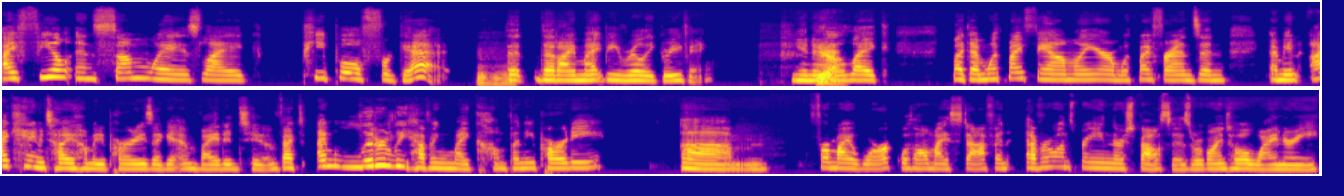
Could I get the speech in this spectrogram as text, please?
I feel in some ways like people forget Mhm. that that I might be really grieving. You know, Yeah. like like I'm with my family or I'm with my friends and I mean, I can't even tell you how many parties I get invited to. In fact, I'm literally having my company party um for my work with all my staff and everyone's bringing their spouses. We're going to a winery.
